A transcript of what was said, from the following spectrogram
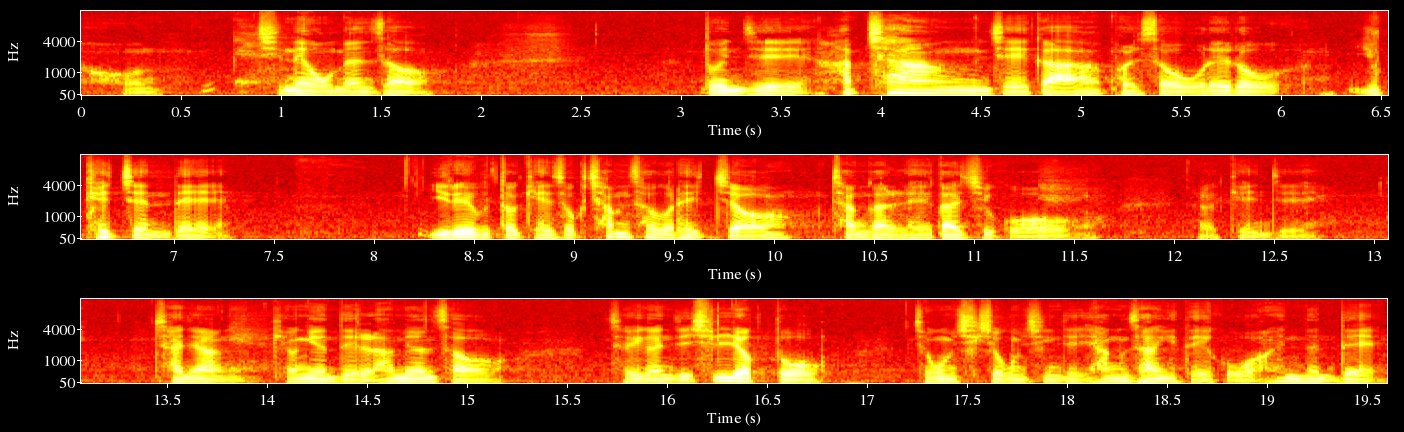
어, 지내오면서 또 이제 합창제가 벌써 올해로 6회째인데 1회부터 계속 참석을 했죠. 참가를 해가지고 이렇게 이제 찬양 경연대회를 하면서 저희가 이제 실력도 조금씩 조금씩 이제 향상이 되고 했는데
